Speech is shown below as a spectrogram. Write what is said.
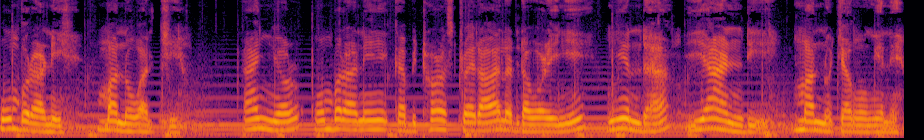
umburani manno wal ci. Anyol umburani gabi Torres Strait Island awarenyi nyinda yandi manno jango ngene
